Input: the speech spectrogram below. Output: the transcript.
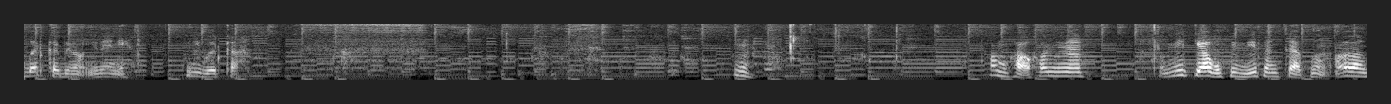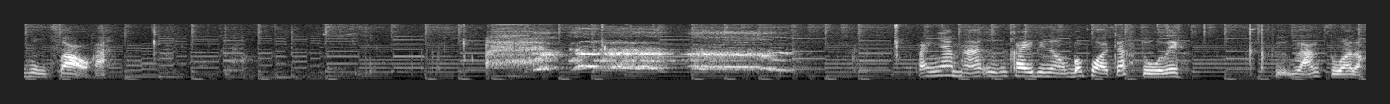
เบิดค่ะพี่น้องนี่ไงนี่นี่เบิดค่ะข้าวขาวข้าวนี้นะมีแก้วบุกพินดีแพงแสบเนาะเอาลองพุงเปล่าค่ะไปย่ามหาอึ่งไข่พี่น้องบ่พอจักตัวเลยถือล้านตัวหรอ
